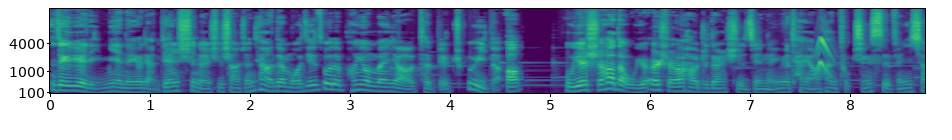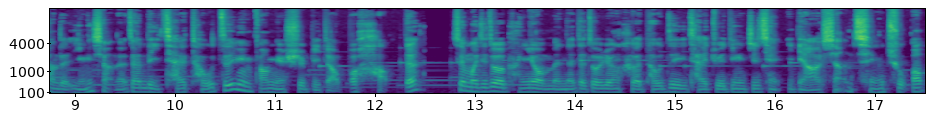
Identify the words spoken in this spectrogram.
在这个月里面呢，有两件事呢是上升太阳在摩羯座的朋友们要特别注意的哦。五月十号到五月二十二号这段时间呢，因为太阳和土星四分相的影响呢，在理财投资运方面是比较不好的。所以摩羯座的朋友们呢，在做任何投资理财决定之前，一定要想清楚哦。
